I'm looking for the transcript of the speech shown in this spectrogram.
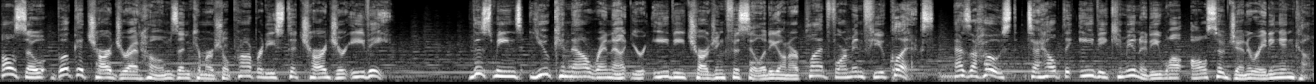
Also, book a charger at homes and commercial properties to charge your EV. This means you can now rent out your EV charging facility on our platform in few clicks as a host to help the EV community while also generating income.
